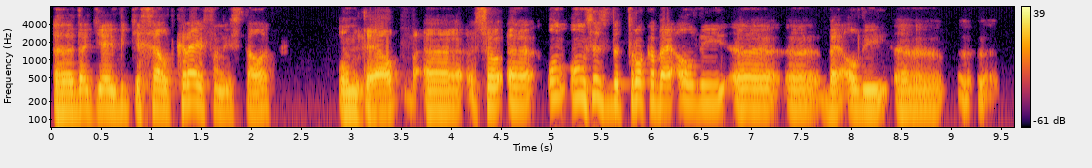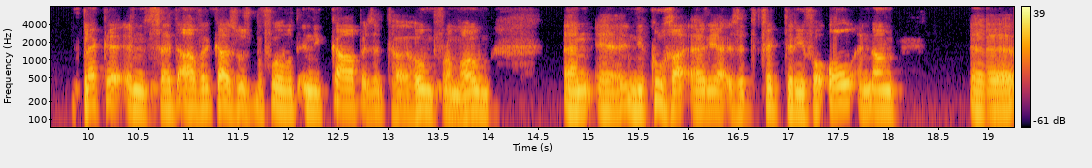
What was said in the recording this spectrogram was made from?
dat jy 'n bietjie geld kry van die staat om te help. Uh so on, ons is betrokke by al die by al die uh, uh plekke in Suid-Afrika soos byvoorbeeld in die Kaap is dit home from home en uh, in die Kuga area is dit victory for all en dan uh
